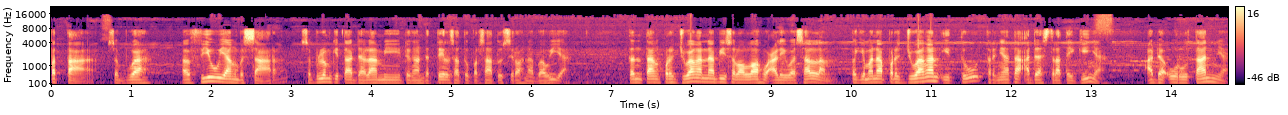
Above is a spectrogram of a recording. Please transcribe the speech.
peta, sebuah uh, view yang besar sebelum kita dalami dengan detail satu persatu sirah nabawiyah tentang perjuangan Nabi Shallallahu Alaihi Wasallam. Bagaimana perjuangan itu ternyata ada strateginya, ada urutannya.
